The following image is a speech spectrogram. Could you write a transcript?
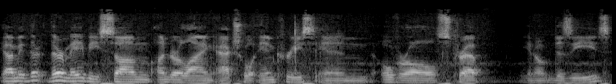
Yeah, I mean, there, there may be some underlying actual increase in overall strep, you know, disease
